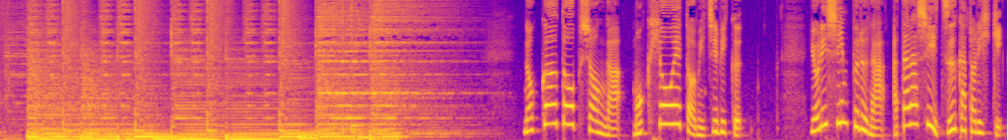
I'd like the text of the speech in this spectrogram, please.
ノックアウトオプションが目標へと導く。よりシンプルな新しい通貨取引。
